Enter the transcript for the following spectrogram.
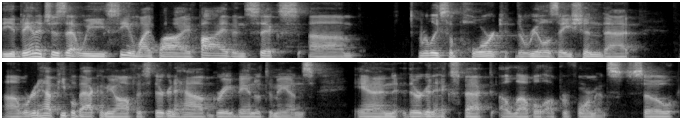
the advantages that we see in Wi-Fi 5 and 6 um, really support the realization that uh, we're going to have people back in the office. They're going to have great bandwidth demands, and they're going to expect a level of performance. So,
